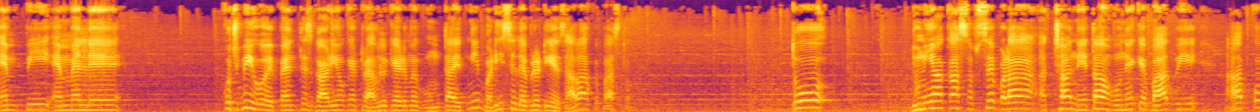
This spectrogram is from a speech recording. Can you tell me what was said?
एमपी एमएलए कुछ भी होए, पैंतीस गाड़ियों के ट्रैवल केड में घूमता है इतनी बड़ी सेलिब्रिटी है साहब आपके पास तो। तो दुनिया का सबसे बड़ा अच्छा नेता होने के बाद भी आपको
